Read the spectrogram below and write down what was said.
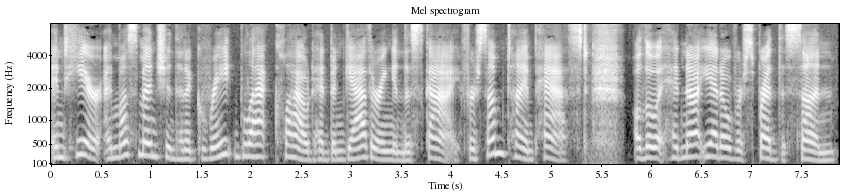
And here I must mention that a great black cloud had been gathering in the sky for some time past, although it had not yet overspread the sun.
